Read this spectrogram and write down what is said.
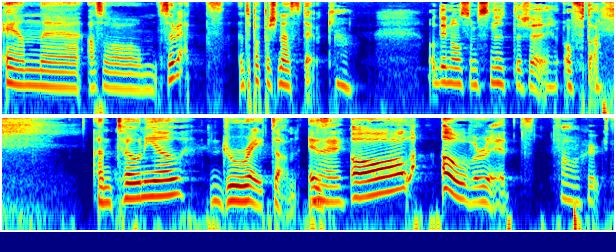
En eh, alltså, servett, en typ pappersnäsduk. Och det är någon som snyter sig ofta. Antonio Drayton is Nej. all over it. Fan vad sjukt.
